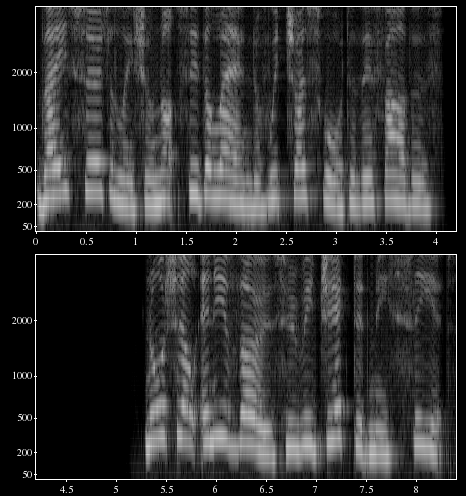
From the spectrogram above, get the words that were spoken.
they certainly shall not see the land of which I swore to their fathers, nor shall any of those who rejected me see it.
